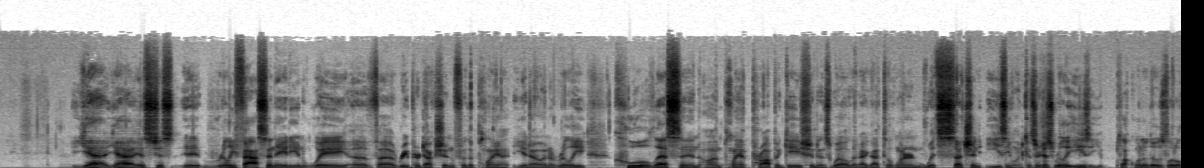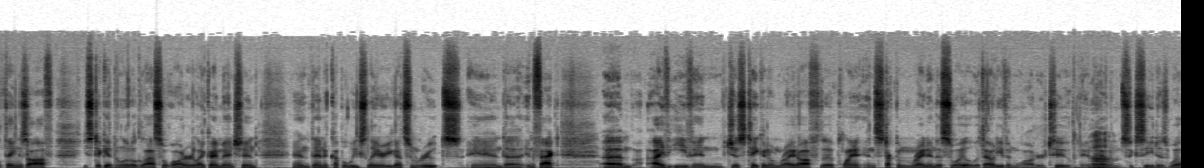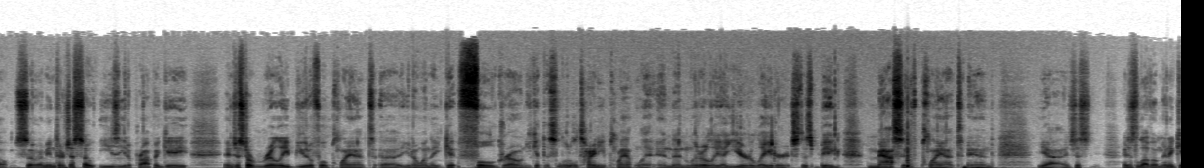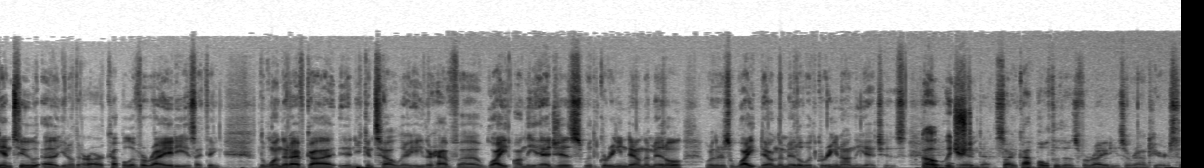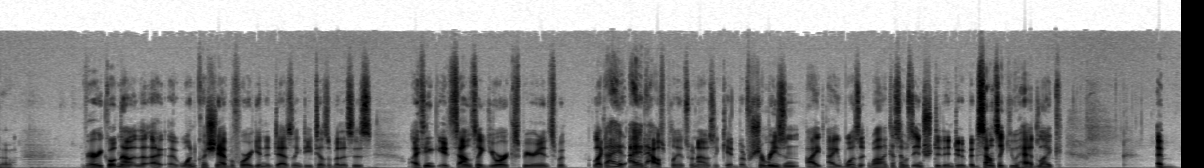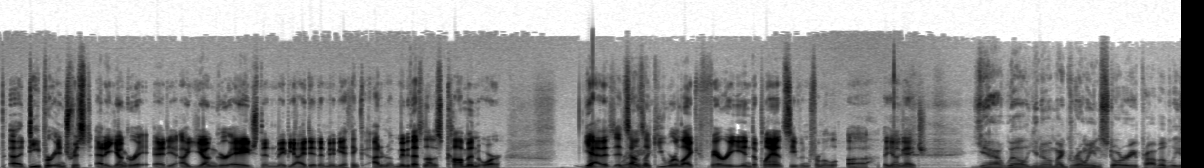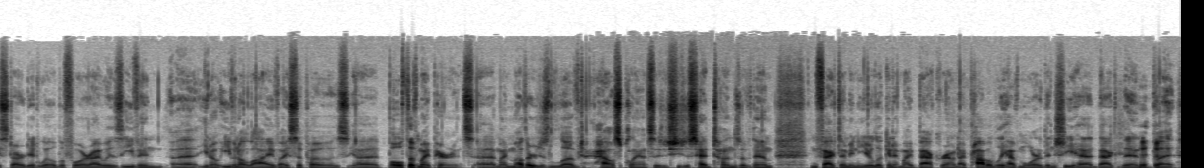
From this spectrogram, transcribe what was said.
Yeah, yeah, it's just a really fascinating way of uh, reproduction for the plant, you know, and a really cool lesson on plant propagation as well that I got to learn with such an easy one because they're just really easy. You pluck one of those little things off, you stick it in a little glass of water, like I mentioned, and then a couple weeks later you got some roots. And uh, in fact, um, I've even just taken them right off the plant and stuck them right into soil without even water too, and had Oh. them succeed as well. So I mean, they're just so easy to propagate, and just a really beautiful plant. Uh, you know, when they get full grown, you get this little tiny plantlet, and then literally a year later, it's this big, massive plant. And yeah, it's just. I just love them, and again, too, uh, you know, there are a couple of varieties. I think the one that I've got, and you can tell they either have uh, white on the edges with green down the middle, or there's white down the middle with green on the edges. Oh, interesting. And uh, so I got both of those varieties around here. So Very cool. Now, I, I, one question I have before we get into dazzling details about this is, I think it sounds like your experience with, like I had, I had houseplants when I was a kid, but for some reason I, I wasn't. Well, I guess I was interested into it, but it sounds like you had like a, a deeper interest at a younger at a younger age than maybe I did, and maybe I think I don't know. Maybe that's not as common, or yeah, it, it sounds like you were like very into plants even from a, uh, a young age. Yeah, well, you know, my growing story probably started well before I was even, uh, you know, even alive. I suppose. Uh, both of my parents. Uh, my mother just loved house plants. She just had tons of them. In fact, I mean, you're looking at my background. I probably have more than she had back then, but.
